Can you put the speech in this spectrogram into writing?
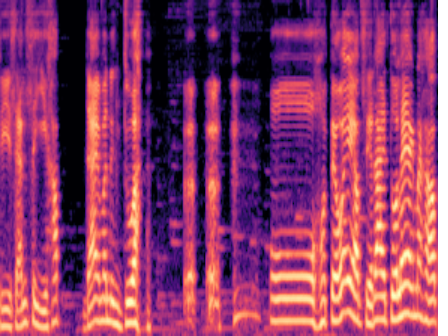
สี่แสนสี่ครับ ได้มาหนึ่งตัว โอ้แต่ว่าแอบเสียดายตัวแรกนะครับ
